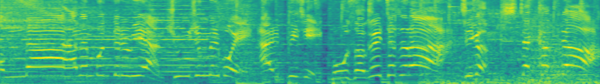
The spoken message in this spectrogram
없나 하는 분들을 위한 흉흉늘보의 RPG 보석을 찾아라. 지금 시작합니다.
